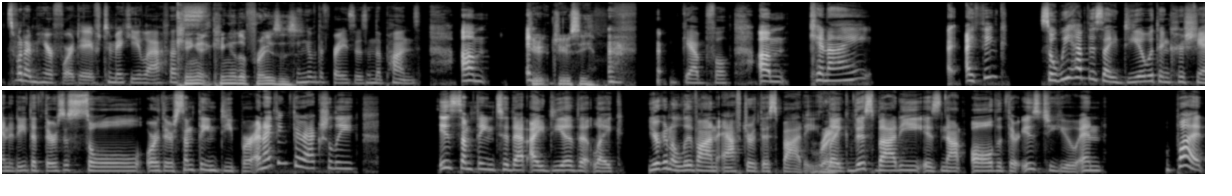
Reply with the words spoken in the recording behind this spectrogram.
It's what I'm here for, Dave, to make you laugh. That's King, king of the phrases. king of the phrases and the puns. Um, and- Ju- juicy. gabful. Um, can I, I? I think so. We have this idea within Christianity that there's a soul or there's something deeper, and I think there actually is something to that idea that like you're gonna live on after this body. Right. Like this body is not all that there is to you, and but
